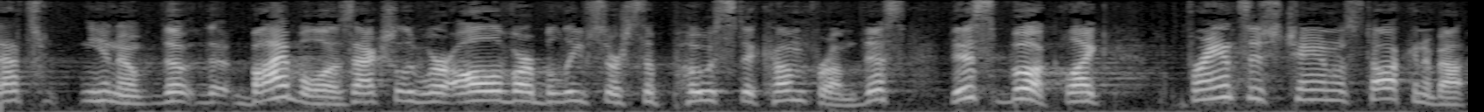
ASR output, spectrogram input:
that's, you know, the, the Bible is actually where all of our beliefs are supposed to come from. This, this book, like Francis Chan was talking about,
